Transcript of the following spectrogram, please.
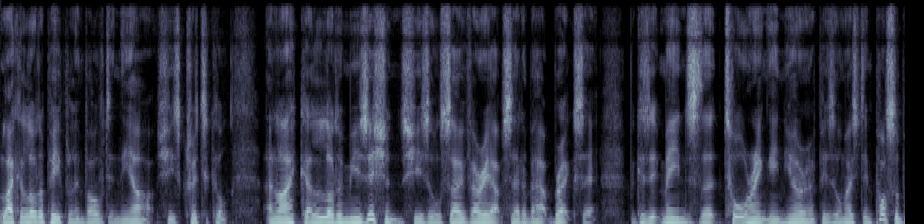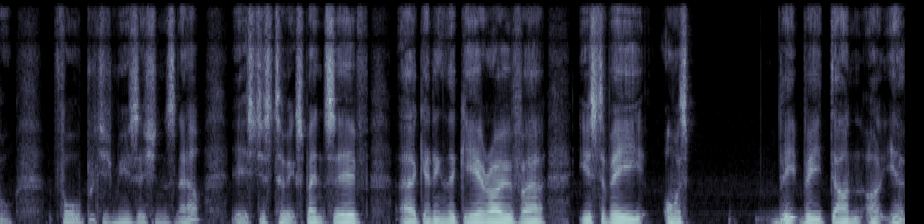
like a lot of people involved in the art, she's critical. And like a lot of musicians, she's also very upset about Brexit because it means that touring in Europe is almost impossible for British musicians now. It's just too expensive. Uh, getting the gear over used to be almost be, be done, uh, you know,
